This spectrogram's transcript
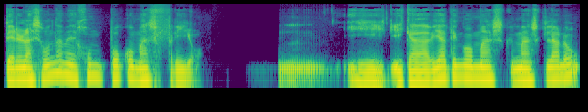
pero la segunda me dejó un poco más frío. Y, y cada día tengo más, más claro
